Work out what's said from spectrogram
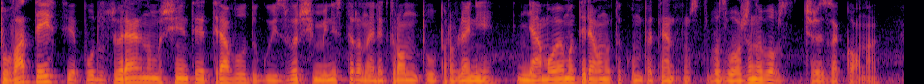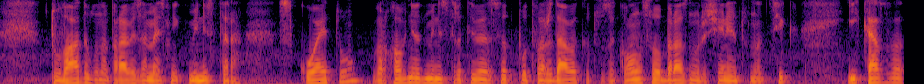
това действие по удостоверяване на машините е трябвало да го извърши министъра на електронното управление. Нямало е материалната компетентност, възложена в, чрез закона, това да го направи заместник министъра, с което Върховният административен съд потвърждава като законосъобразно решението на ЦИК и казва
